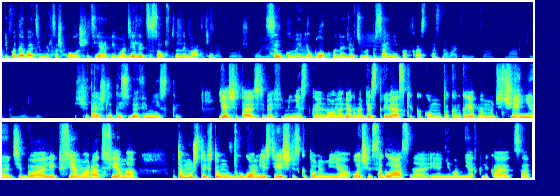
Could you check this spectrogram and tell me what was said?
преподавательница школы шитья и владелица собственной марки. Ссылку на ее блог вы найдете в описании подкаста. Считаешь ли ты себя феминисткой? Я считаю себя феминисткой, но, наверное, без привязки к какому-то конкретному течению, типа липфема, радфема потому что и в том, и в другом есть вещи, с которыми я очень согласна, и они во мне откликаются,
